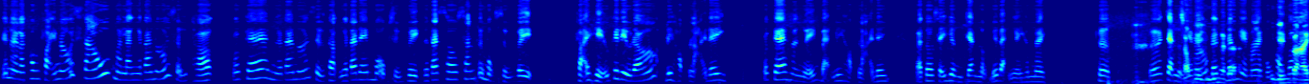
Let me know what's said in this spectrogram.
cái này là không phải nói xấu mà là người ta nói sự thật. Ok người ta nói sự thật người ta đem một sự việc người ta so sánh với một sự việc. Phải hiểu cái điều đó đi học lại đi. Ok hoàng nguyễn bạn đi học lại đi và tôi sẽ dừng tranh luận với bạn ngày hôm nay. Ha tranh luận với nó đến đến ngày mai cũng không có ai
